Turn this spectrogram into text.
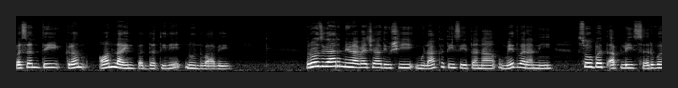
पसंती क्रम ऑनलाईन पद्धतीने नोंदवावे. रोजगार मेळाव्याच्या दिवशी मुलाखतीस येताना उमेदवारांनी सोबत आपली सर्व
